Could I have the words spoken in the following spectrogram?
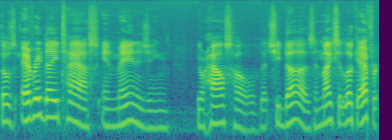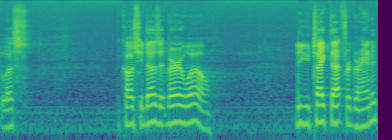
Those everyday tasks in managing your household that she does and makes it look effortless because she does it very well. Do you take that for granted?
